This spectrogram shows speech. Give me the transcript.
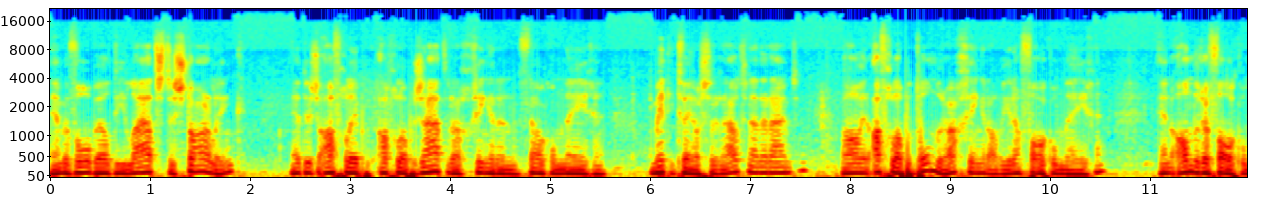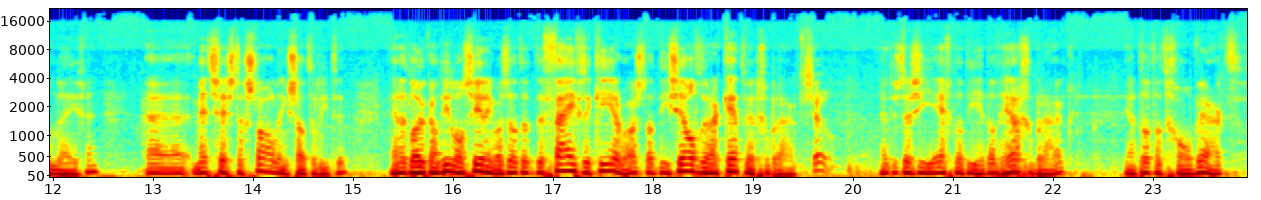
En bijvoorbeeld die laatste Starlink, dus afgelopen, afgelopen zaterdag ging er een Falcon 9 met die twee astronauten naar de ruimte. Maar alweer afgelopen donderdag ging er alweer een Falcon 9 en een andere Falcon 9 uh, eh, met 60 Starlink-satellieten. En het leuke aan die lancering was dat het de vijfde keer was dat diezelfde raket werd gebruikt. Zo. dus daar zie je echt dat die, dat hergebruik, ja, dat dat gewoon werkt.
